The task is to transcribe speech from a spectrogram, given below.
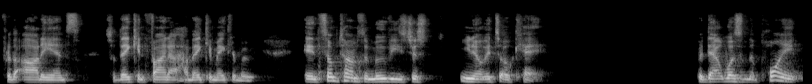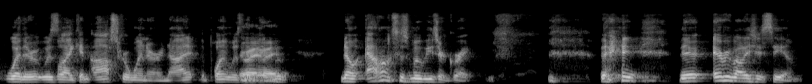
for the audience so they can find out how they can make their movie. And sometimes the movie's just, you know, it's okay. But that wasn't the point, whether it was like an Oscar winner or not. The point was, right, right. no, Alex's movies are great. they're, they're, everybody should see them.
